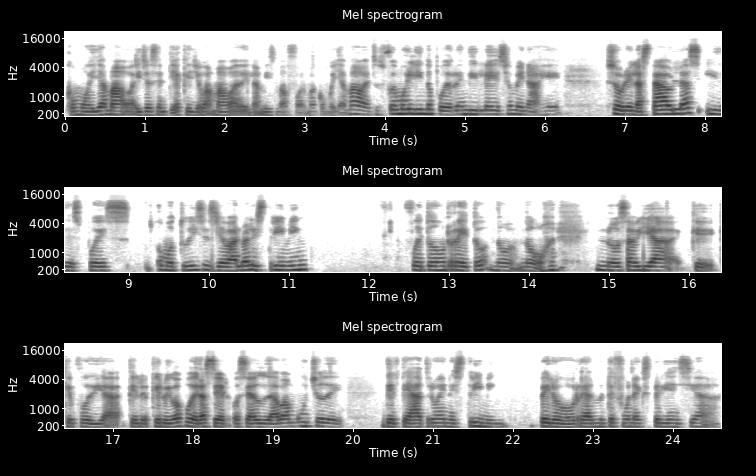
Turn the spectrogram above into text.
como ella amaba y yo sentía que yo amaba de la misma forma como ella amaba. Entonces fue muy lindo poder rendirle ese homenaje sobre las tablas y después, como tú dices, llevarlo al streaming fue todo un reto. No, no, no sabía que, podía, que lo, que lo, iba a poder hacer, o sea, dudaba mucho de, del teatro en streaming, pero realmente fue una experiencia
